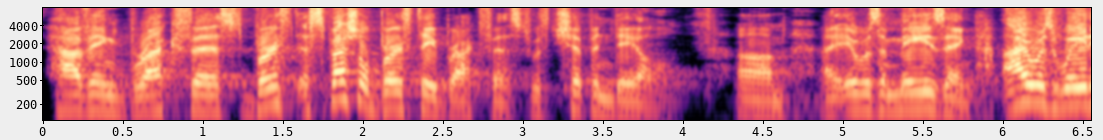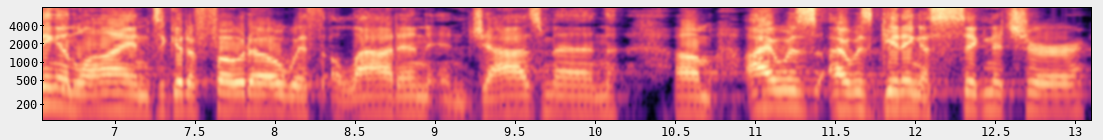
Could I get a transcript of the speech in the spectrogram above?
having breakfast, birth, a special birthday breakfast with Chip and Dale. Um, it was amazing. I was waiting in line to get a photo with Aladdin and Jasmine. Um, I was I was getting a signature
